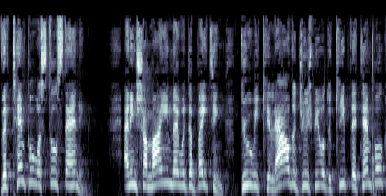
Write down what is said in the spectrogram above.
the temple was still standing. And in Shamayim, they were debating, do we allow the Jewish people to keep their temple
